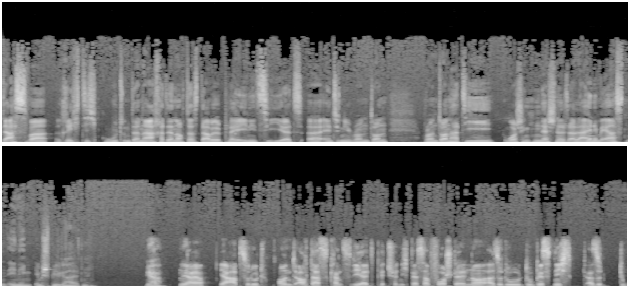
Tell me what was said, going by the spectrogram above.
das war richtig gut. Und danach hat er noch das Double Play initiiert, äh, Anthony Rondon. Rondon hat die Washington Nationals allein im ersten Inning im Spiel gehalten. Ja, ja, ja, absolut. Und auch das kannst du dir als Pitcher nicht besser vorstellen. Ne? Also du, du bist nicht, also du,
